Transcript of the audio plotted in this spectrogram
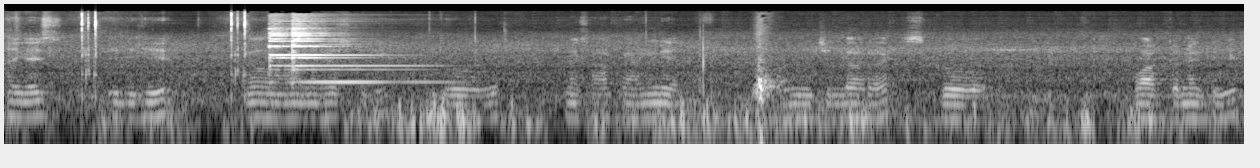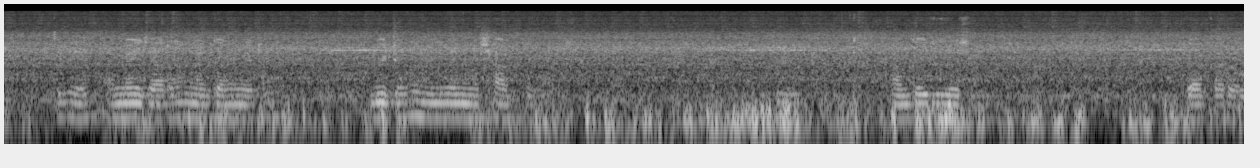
हाय गाइस ये देखिए तो मैं खा पहन लिया और वो चिल्ला रहा है इसको वॉक करने के लिए। ठीक है, अब मैं जा रहा हूँ, मैं में बैठा वीडियो को मैं मैं शार्ट कर हम देखिए क्या करो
